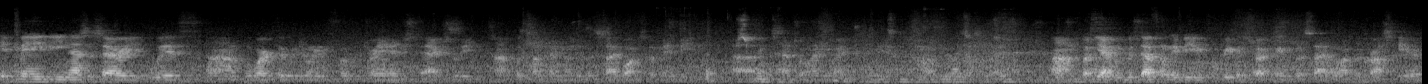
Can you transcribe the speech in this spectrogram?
it may be necessary with, um, the work that we're doing for the drainage to actually, uh, put something under the sidewalk, so it may be, uh, essential anyway. Um, but yeah, we would definitely be reconstructing the sidewalk across here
